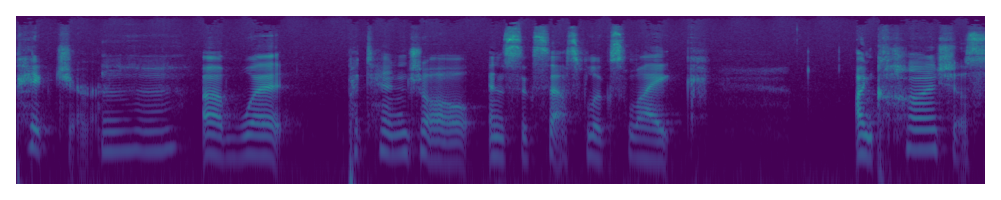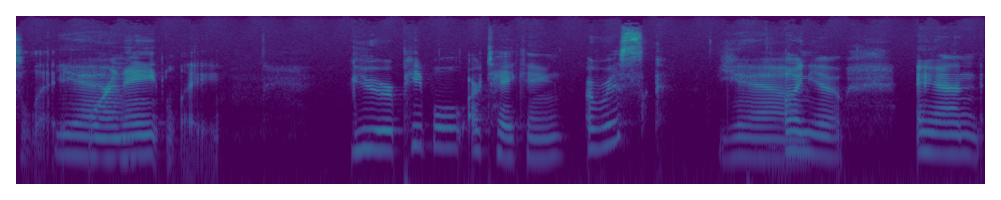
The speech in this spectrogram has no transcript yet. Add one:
picture mm-hmm. of what potential and success looks like unconsciously Yeah. or innately, your people are taking a risk Yeah. on you. And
